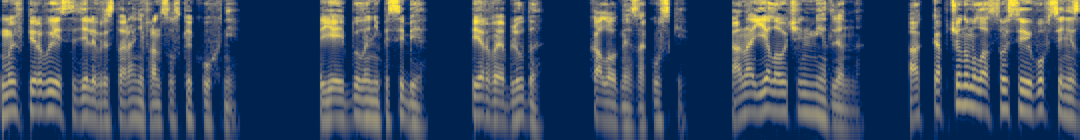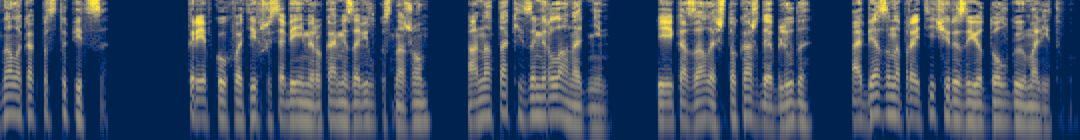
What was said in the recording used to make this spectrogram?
Мы впервые сидели в ресторане французской кухни. Ей было не по себе. Первое блюдо — холодные закуски. Она ела очень медленно, а к копченому лососю и вовсе не знала, как подступиться. Крепко ухватившись обеими руками за вилку с ножом, она так и замерла над ним, и казалось, что каждое блюдо обязано пройти через ее долгую молитву.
